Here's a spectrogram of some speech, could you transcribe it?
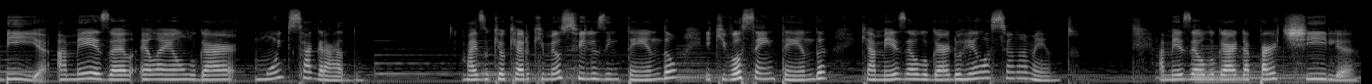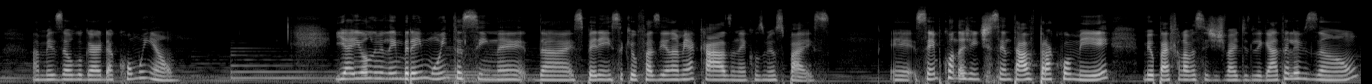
"Bia, a mesa ela, é um lugar muito sagrado. Mas o que eu quero que meus filhos entendam e que você entenda, que a mesa é o lugar do relacionamento. A mesa é o lugar da partilha, a mesa é o lugar da comunhão. E aí eu me lembrei muito, assim, né, da experiência que eu fazia na minha casa, né, com os meus pais. É, sempre quando a gente sentava para comer, meu pai falava assim: a gente vai desligar a televisão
